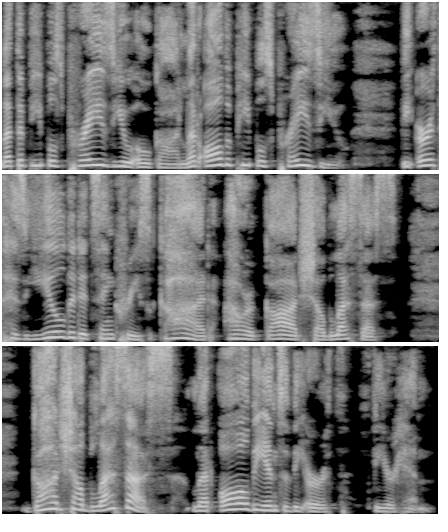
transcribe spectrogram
Let the peoples praise you, O God. Let all the peoples praise you. The earth has yielded its increase. God, our God, shall bless us. God shall bless us. Let all the ends of the earth fear him.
